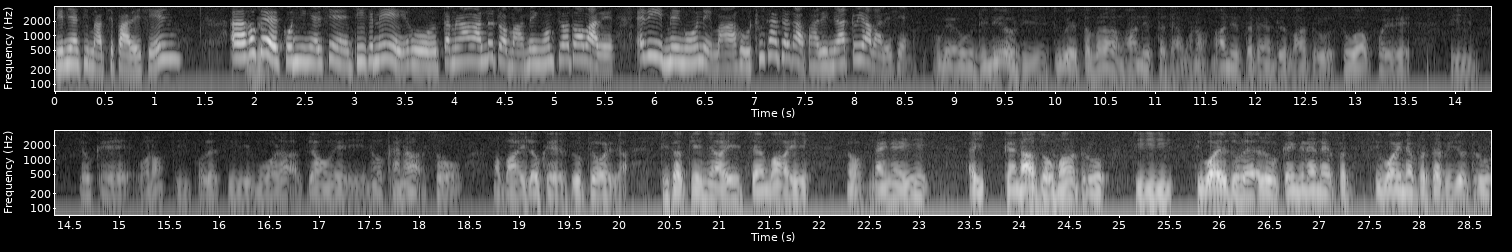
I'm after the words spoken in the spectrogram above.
မေးမြန်းကြည့်မှာဖြစ်ပါတယ်ရှင်အဲဟုတ်ကဲ့ကိုညီငယ်ရှင်ဒီကနေ့ဟိုသမ္မတကလွှတ်တော်မှာမိန့်ခွန်းပြောသွားပါတယ်အဲ့ဒီမိန့်ခွန်းတွေမှာဟိုထူးခြားချက်ကဘာတွေများတွေ့ရပါလဲရှင်ဟုတ်ကဲ့ဟိုဒီနေ့တော့ဒီသူ့ရဲ့သမရ9နှစ်တက်တန်းပေါ့နော်9နှစ်တက်တန်းအတွင်းမှာသူတို့အစိုးရအဖွဲ့တဲ့ဒီ လုပ်ခဲ့တဲ့ပေါ့နော်ဒီ policy မူဝါဒအပြောင်းလဲတွေနော်ခန္ဓာအစုံမဘာတွေလုပ်ခဲ့တယ်သူတို့ပြောရပြအဓိကပညာရေးကျန်းမာရေးနော်နိုင်ငံရေးအဲ့ကဏ္ဍစုံမှာသူတို့ဒီစီးပွားရေးဆိုလဲအဲ့လိုကိန်းကနနဲ့ပတ်စီးပွားရေးနဲ့ပတ်သက်ပြီးတော့သူတို့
